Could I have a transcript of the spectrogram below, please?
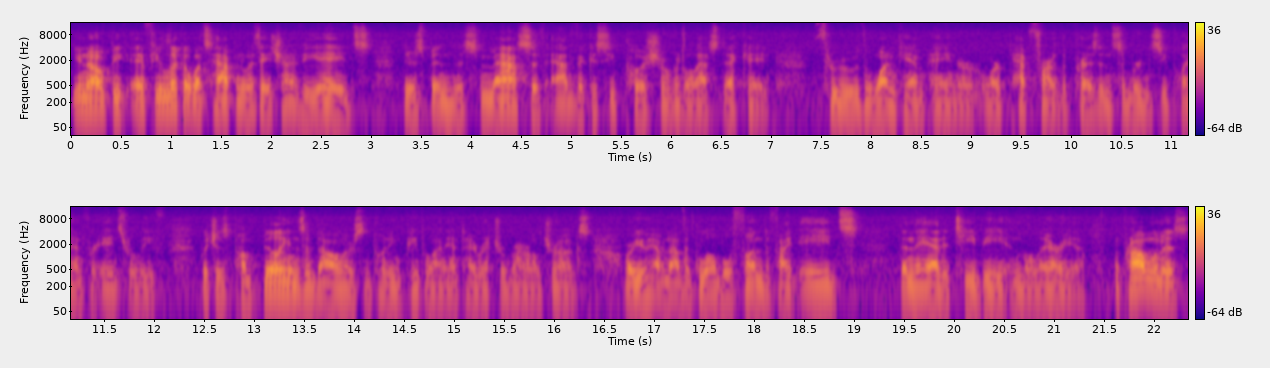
you know, be, if you look at what's happened with HIV, AIDS, there's been this massive advocacy push over the last decade through the One campaign or, or PEPFAR, the President's Emergency Plan for AIDS Relief, which has pumped billions of dollars in putting people on antiretroviral drugs. Or you have now the Global Fund to fight AIDS, then they added TB and malaria. The problem is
